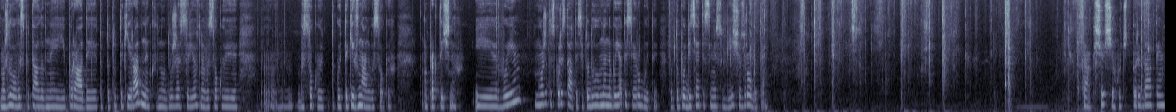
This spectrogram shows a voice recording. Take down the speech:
Можливо, ви спитали в неї поради. Тобто тут такий радник ну, дуже серйозно високої, е, високої такої, таких знань високих, е, практичних. І ви можете скористатися. Тут головне не боятися і робити. Тобто пообіцяйте самі собі, що зробите. Так, що ще хочуть передати?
